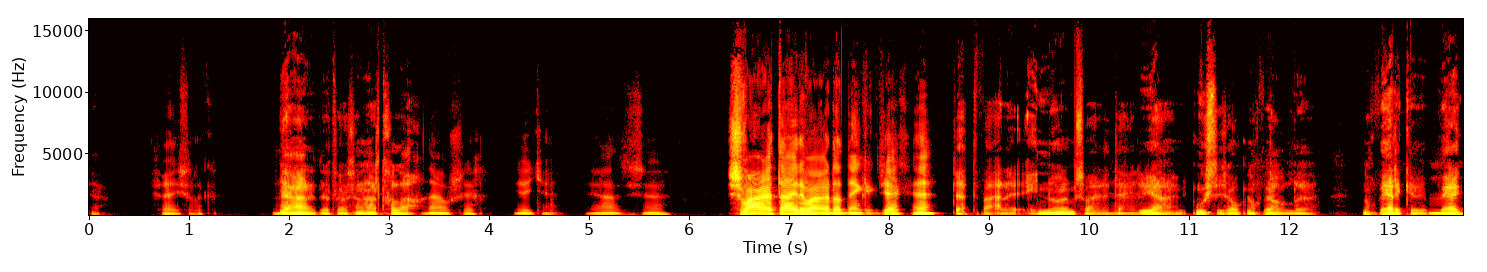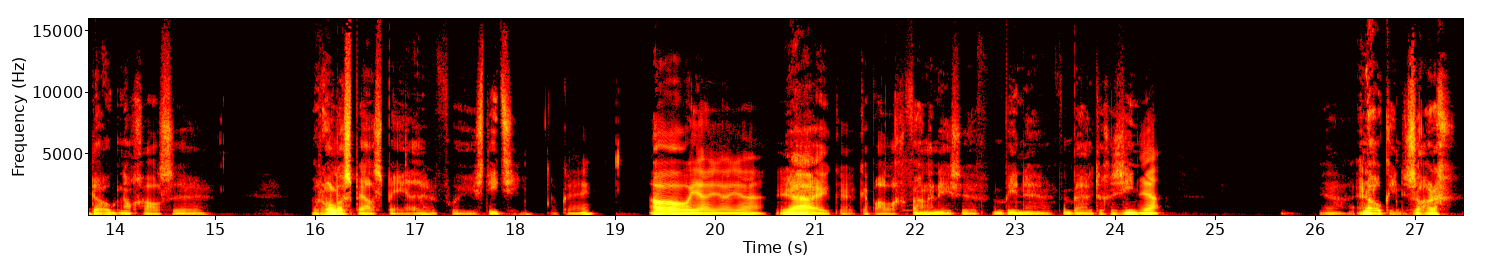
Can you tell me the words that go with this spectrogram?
Ja. Vreselijk. Ja, dat was een hard gelach. Nou zeg, jeetje. Ja, het is... Zware tijden waren dat, denk ik, Jack. hè? Dat waren enorm zware tijden. Ja, ik moest dus ook nog wel eh, nog werken. Ik werkte ook nog als eh rollenspelspeler voor justitie. Oké. Oh, ja, ja, ja. Ja, ik, eh, ik heb alle gevangenissen van binnen en van buiten gezien. Ja. Ja, en ook in de zorg.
